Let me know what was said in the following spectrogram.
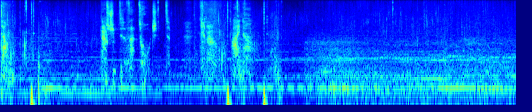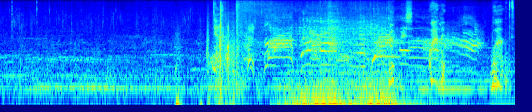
Done. Now shoot it at that torch to, you know. I know. Goodness, well, it worked.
